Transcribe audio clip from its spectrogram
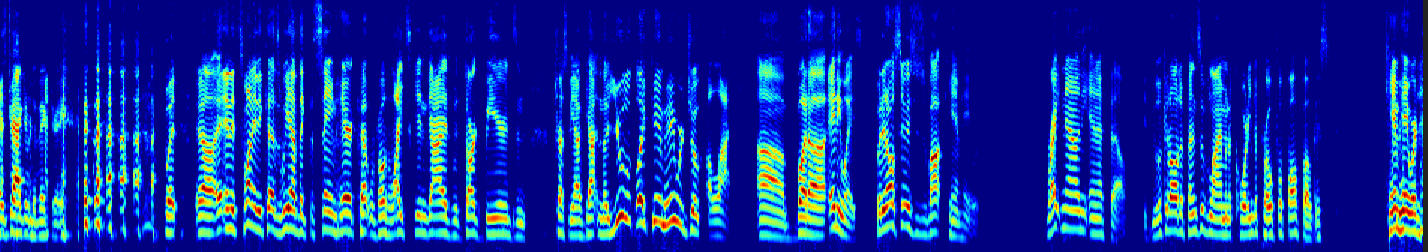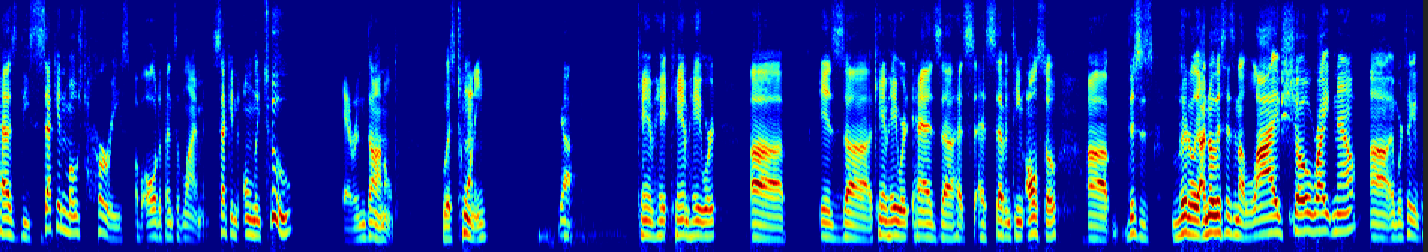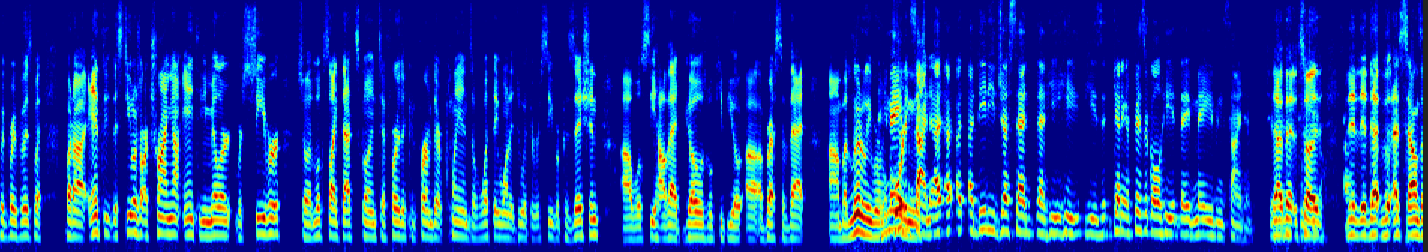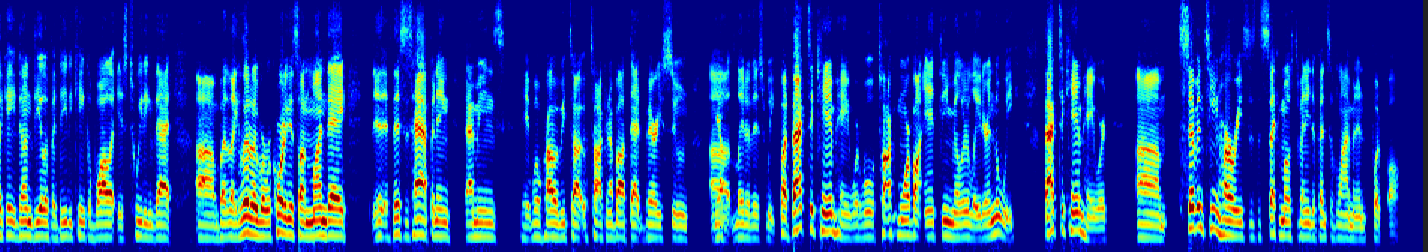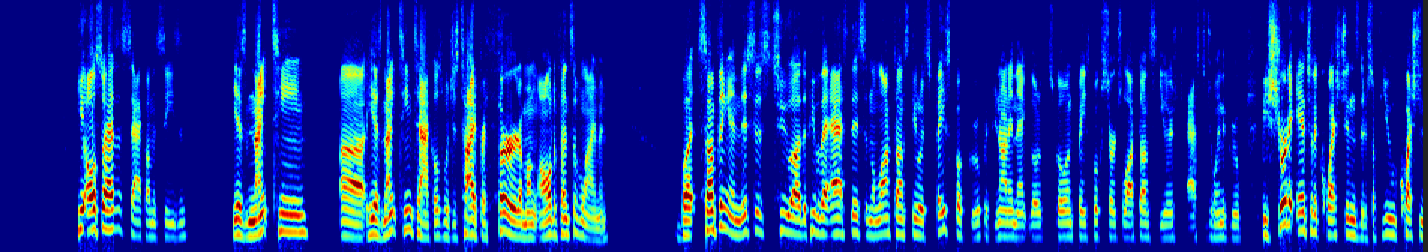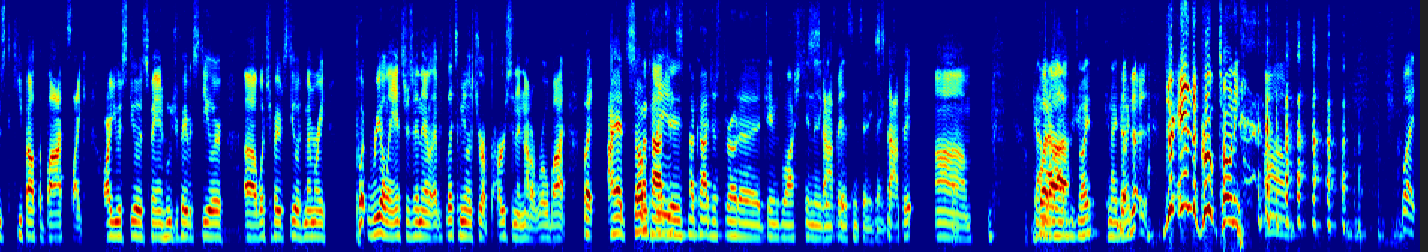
has dragged him to victory. but uh, and it's funny because we have like the same haircut. We're both light skinned guys with dark beards, and trust me, I've gotten the "you look like Cam Heyward" joke a lot. Uh, but uh, anyways, but in all seriousness, about Cam Heyward. Right now in the NFL, if you look at all defensive linemen according to Pro Football Focus, Cam Heyward has the second most hurries of all defensive linemen, second only to Aaron Donald, who has 20. Yeah. Cam Cam Heyward uh is uh Cam Heyward has uh has has 17 also. Uh this is literally, I know this isn't a live show right now, uh, and we're taking a quick break for this, but but uh, Anthony, the Steelers are trying out Anthony Miller, receiver, so it looks like that's going to further confirm their plans of what they want to do at the receiver position. Uh, we'll see how that goes. We'll keep you uh, abreast of that. Um, but literally, we're he recording may this. sign. A- A- Aditi just said that he he he's getting a physical. He they may even sign him. That- that- so deal. Th- th- That, that sounds like a done deal if Aditi Kinkhabwala is tweeting that. Um, but like literally, we're recording this on Monday. If this is happening, that means it- we'll probably be ta- talking about that very soon, uh, later this week. But back to Cam Heyward. We'll talk more about Anthony Miller later in the week. Back to Cam Heyward. Um, 17 hurries is the second most of any defensive lineman in football. He also has a sack on the season. He has 19. Uh, he has 19 tackles, which is tied for third among all defensive linemen. But something, and this is to uh, the people that asked this in the Locked On Steelers Facebook group. If you're not in that, go go on Facebook, search Locked On Steelers, ask to join the group. Be sure to answer the questions. There's a few questions to keep out the bots, like Are you a Steelers fan? Who's your favorite Steeler? Uh, what's your favorite Steelers memory? Put real answers in there. That lets me know that you're a person and not a robot. But I had some Duck fans. Hodges, Duck Hodges throw to James Washington Stop against the it. Cincinnati Bengals. Stop it. Um, Can but I uh, join? Can I join? you're in the group, Tony. Um, but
